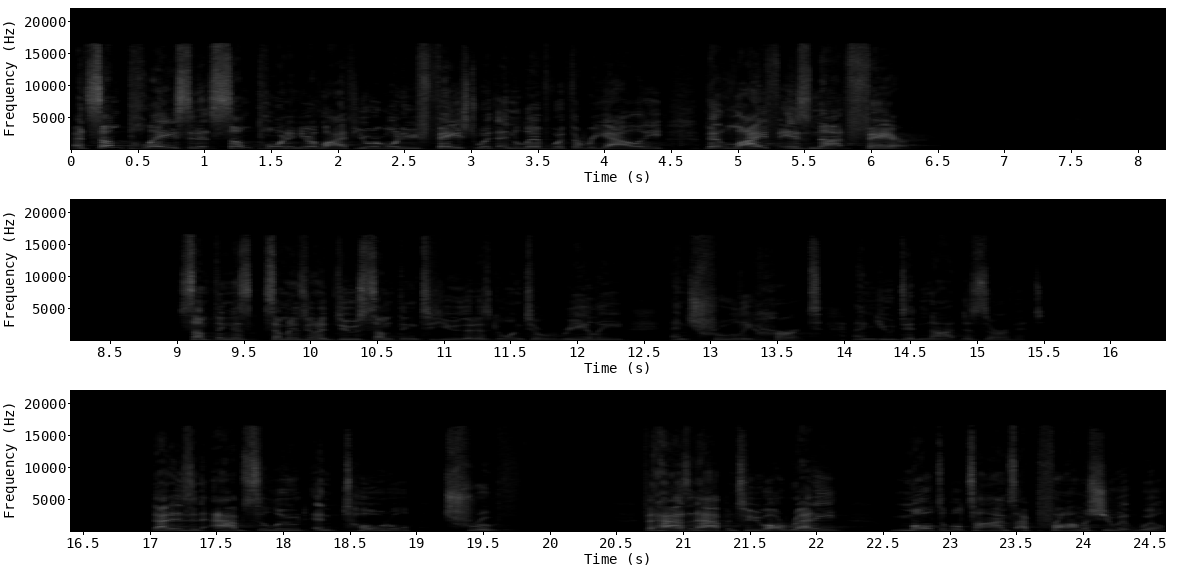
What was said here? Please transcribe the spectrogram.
At some place and at some point in your life, you are going to be faced with and live with the reality that life is not fair. Something is, somebody's going to do something to you that is going to really and truly hurt, and you did not deserve it. That is an absolute and total truth. If it hasn't happened to you already, multiple times, I promise you it will.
